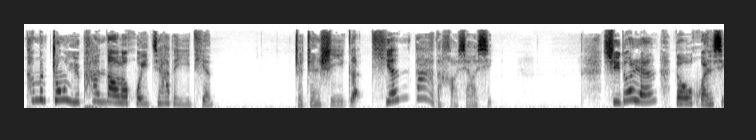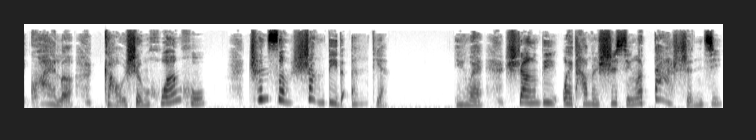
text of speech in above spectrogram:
他们终于盼到了回家的一天，这真是一个天大的好消息。许多人都欢喜快乐，高声欢呼，称颂上帝的恩典，因为上帝为他们施行了大神迹，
